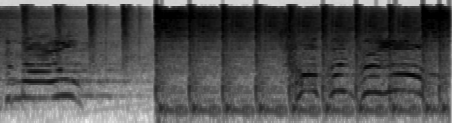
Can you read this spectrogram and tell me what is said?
Open Mile. Frappe une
